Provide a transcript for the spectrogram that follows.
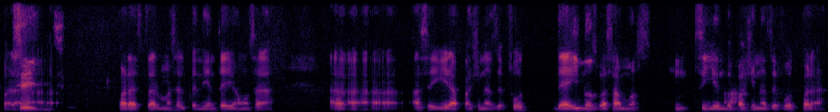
para, Sí. para estar más al pendiente y vamos a, a, a seguir a páginas de foot. De ahí nos basamos, siguiendo Ah. páginas de foot para...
